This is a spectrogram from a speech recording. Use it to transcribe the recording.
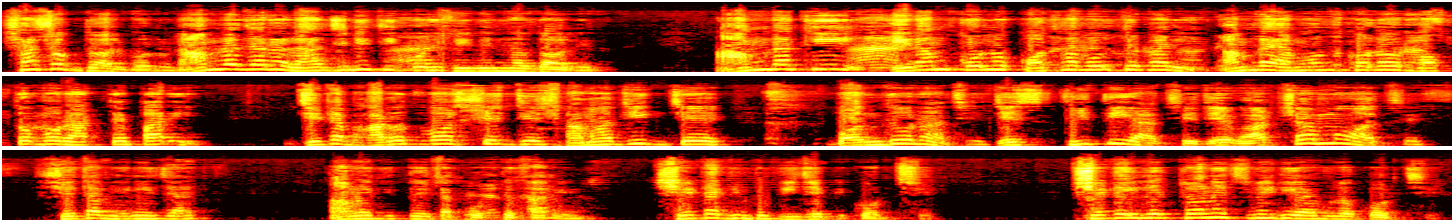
শাসক দল বলুন, আমরা যারা রাজনীতি করি বিভিন্ন দলের আমরা কি এরম কোনো কথা বলতে পারি? আমরা এমন কোনো বক্তব্য রাখতে পারি যেটা ভারতবর্ষের যে সামাজিক যে বন্ধন আছে, যে স্থিতি আছে, যে ভারসাম্য আছে, সেটা ভেঙে যায়? আমরা কিন্তু এটা করতে পারি না। সেটা কিন্তু বিজেপি করছে। সেটা ইলেকট্রনিক্স মিডিয়াগুলো করছে।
